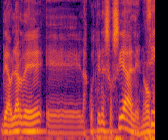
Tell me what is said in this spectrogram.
de hablar de eh, las cuestiones sociales, ¿no? Sí,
